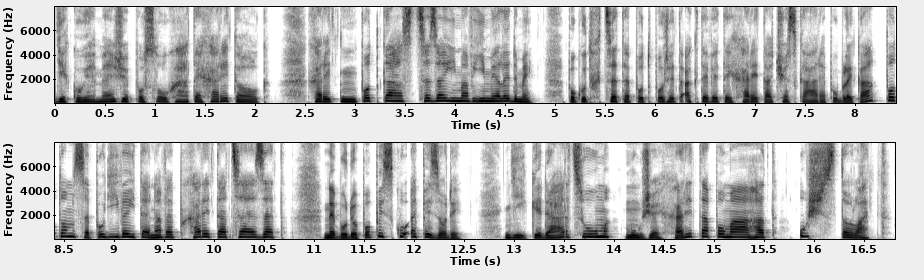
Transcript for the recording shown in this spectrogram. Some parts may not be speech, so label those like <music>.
Děkujeme, že posloucháte Charitalk, charitní podcast se zajímavými lidmi. Pokud chcete podpořit aktivity Charita Česká republika, potom se podívejte na web charita.cz nebo do popisku epizody. Díky dárcům může Charita pomáhat už 100 let.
